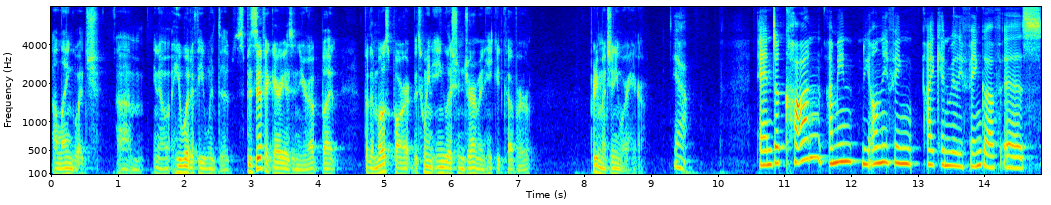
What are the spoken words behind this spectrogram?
a language. Um, you know, he would if he went to specific areas in Europe, but for the most part, between English and German, he could cover pretty much anywhere here. Yeah. And the con, I mean, the only thing I can really think of is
